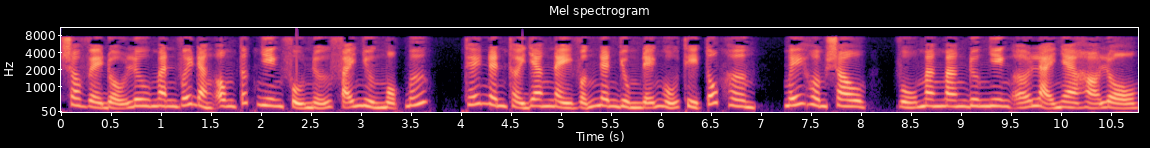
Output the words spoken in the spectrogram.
so về độ lưu manh với đàn ông tất nhiên phụ nữ phải nhường một bước, thế nên thời gian này vẫn nên dùng để ngủ thì tốt hơn, mấy hôm sau, vụ mang mang đương nhiên ở lại nhà họ lộ,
